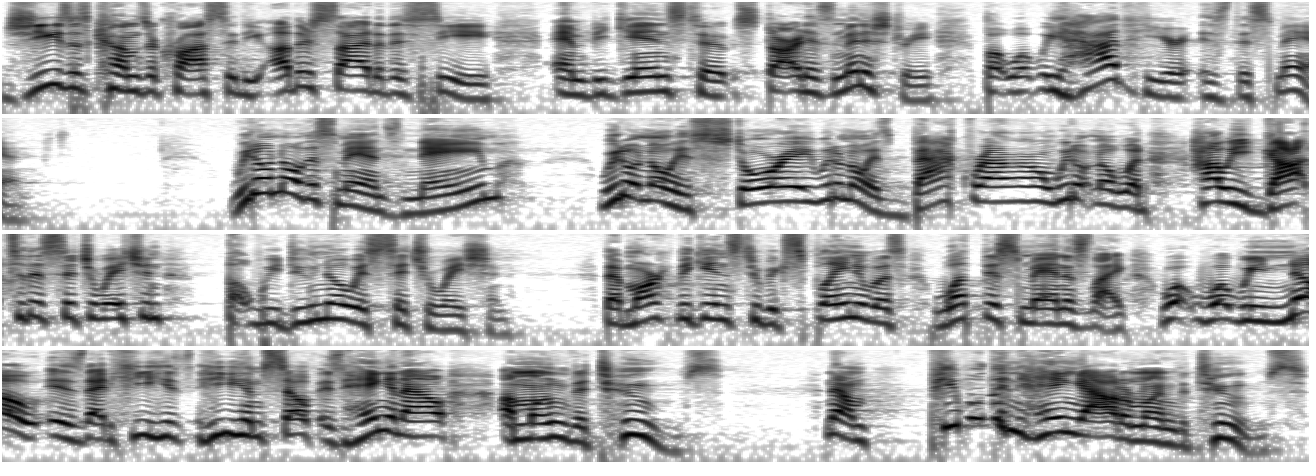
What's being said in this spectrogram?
Jesus comes across to the other side of the sea and begins to start his ministry. But what we have here is this man. We don't know this man's name. We don't know his story. We don't know his background. We don't know what, how he got to this situation, but we do know his situation that Mark begins to explain to us what this man is like. What, what we know is that he, is, he himself is hanging out among the tombs. Now, people didn't hang out among the tombs.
